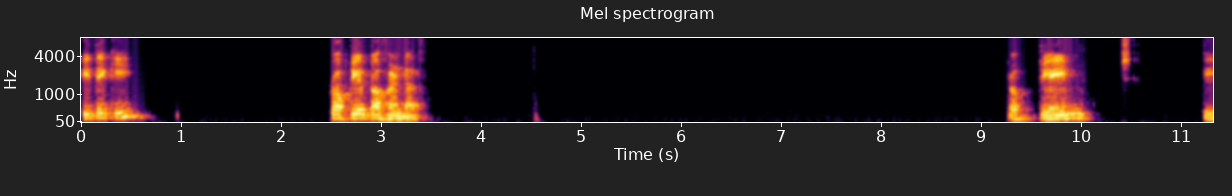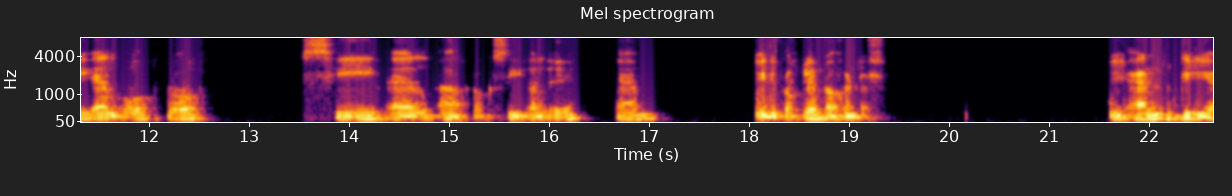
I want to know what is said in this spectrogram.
পিতে কি proclaimed offender proclaimed C L O pro C L R proc C L A M E D proclaimed offender. E N D E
